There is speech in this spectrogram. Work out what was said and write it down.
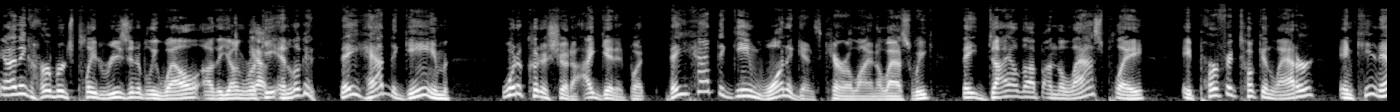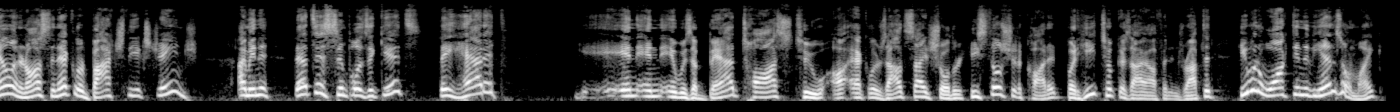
You know, I think Herbert's played reasonably well, uh, the young rookie. Yes. And look at they had the game. Woulda, coulda, shoulda. I get it, but they had the game won against Carolina last week. They dialed up on the last play a perfect hook and ladder, and Keenan Allen and Austin Ekeler botched the exchange. I mean, that's as simple as it gets. They had it. And, and it was a bad toss to uh, Ekeler's outside shoulder. He still should have caught it, but he took his eye off it and dropped it. He would have walked into the end zone, Mike.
